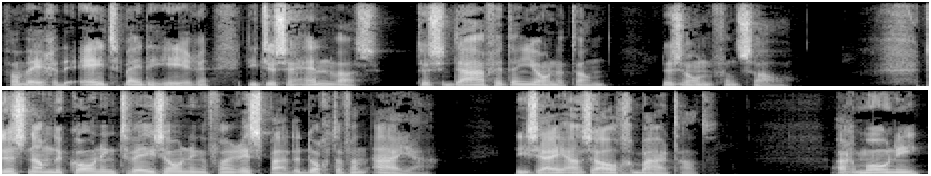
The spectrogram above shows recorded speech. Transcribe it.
vanwege de eed bij de Heere die tussen hen was, tussen David en Jonathan, de zoon van Saul. Dus nam de koning twee zoningen van Rispa, de dochter van Aja, die zij aan Saul gebaard had. Armoni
